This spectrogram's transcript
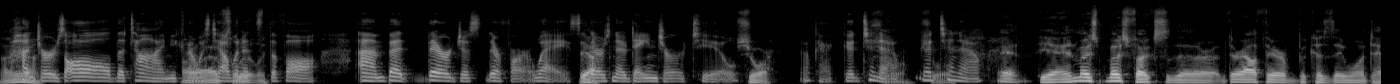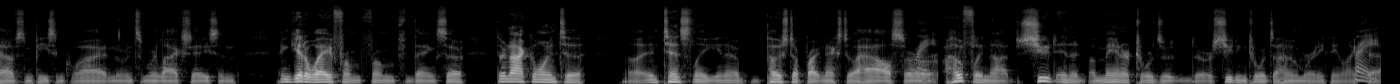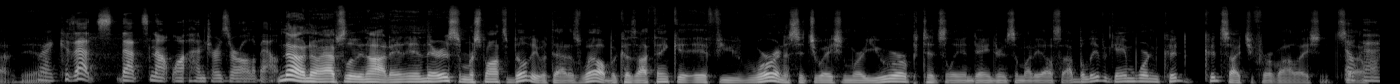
Oh, yeah. hunters all the time. You can Oh, always tell when it's the fall. Um, but they're just they're far away. So Yeah. there's no danger to Sure. Okay, good to know. Sure, good to know. And, yeah, and most most folks that are they're out there because they want to have some peace and quiet and some relaxation and get away from from, from things. So they're not going to uh, intentionally, you know, post up right next to a house or Right. hopefully not shoot in a, a manner towards a, or shooting towards a home or anything like right. that. Yeah. Right, cuz that's that's not what hunters are all about. No, no, absolutely not. And, and there is some responsibility with that as well, because I think if you were in a situation where you were potentially endangering somebody else, I believe a game warden could could cite you for a violation. So, okay.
